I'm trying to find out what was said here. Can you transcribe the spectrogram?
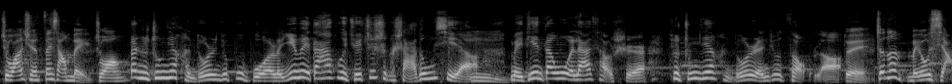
就完全分享美妆。但是中间很多人就不播了，因为大家会觉得这是个啥东西啊？嗯。每天耽误我俩小时，就中间很多人就走了。对，真的没有想，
